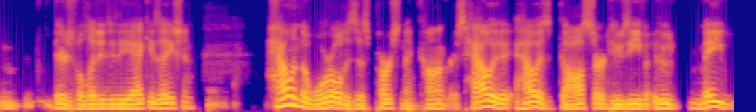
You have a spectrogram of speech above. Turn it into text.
There's validity to the accusation. How in the world is this person in Congress? How how is Gosar, who's even who may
